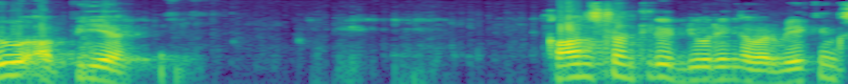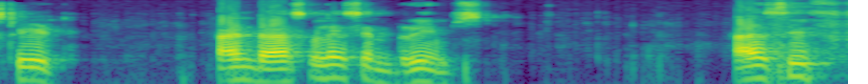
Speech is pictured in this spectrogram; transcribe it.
do appear constantly during our waking state and as well as in dreams as if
